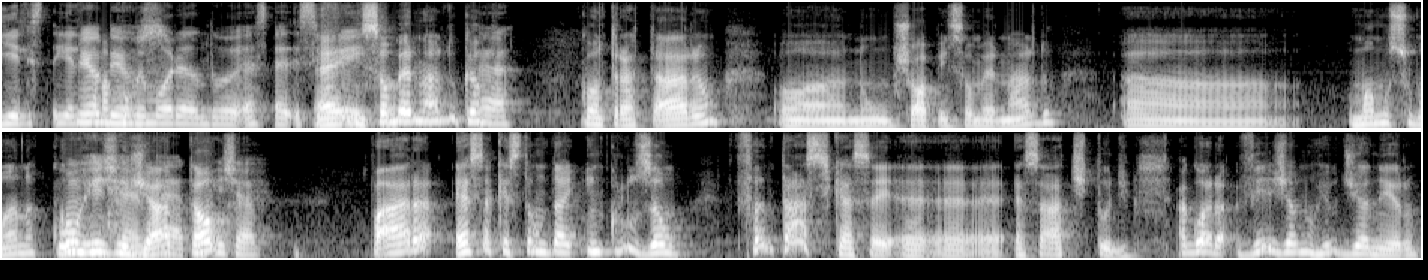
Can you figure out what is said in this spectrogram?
E ele e ele estava comemorando esse, esse É, feito. em São Bernardo do Campo. É. Contrataram, ó, num shopping em São Bernardo, ah, uma muçulmana com, Com hijab, hijab É, e com tal, hijab. para essa questão da inclusão. Fantástica essa, é, é, essa atitude. Agora, veja no Rio de Janeiro.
